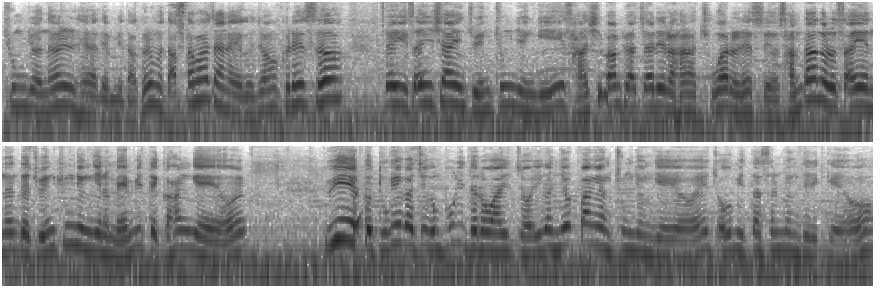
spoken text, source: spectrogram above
충전을 해야 됩니다. 그러면 답답하잖아요. 그죠? 그래서 저희 선샤인 주행 충전기 40A짜리를 하나 추가를 했어요. 3단으로 쌓여있는데 주행 충전기는 맨 밑에 거 한 개예요. 위에 거 두 개가 지금 불이 들어와 있죠. 이건 역방향 충전기예요. 조금 이따 설명드릴게요.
